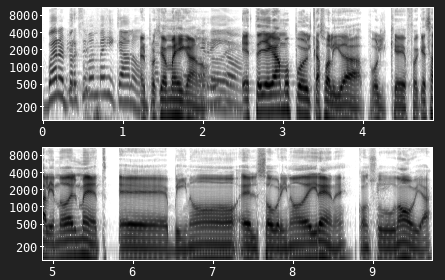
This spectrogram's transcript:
Bueno, el próximo es mexicano. El próximo es mexicano. Qué rico. Este llegamos por casualidad, porque fue que saliendo del Met eh, vino el sobrino de Irene con su novia,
